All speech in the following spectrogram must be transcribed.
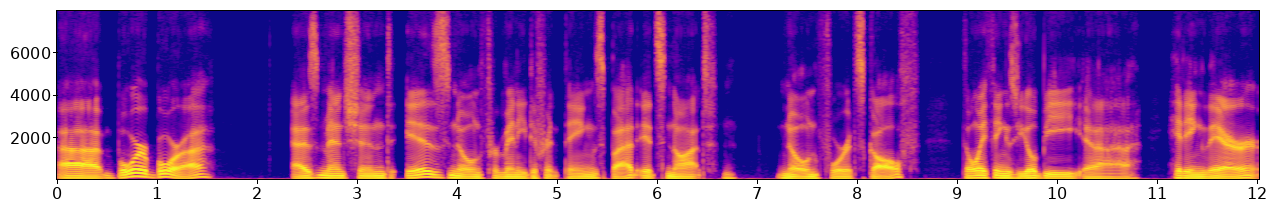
Uh, Bora Bora as mentioned, is known for many different things, but it's not known for its golf. The only things you'll be uh, hitting there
